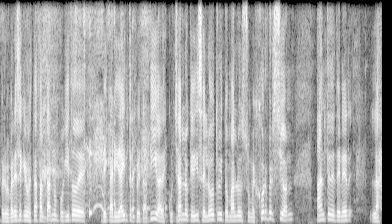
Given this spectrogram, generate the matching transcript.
pero me parece que nos está faltando un poquito de, de caridad interpretativa, de escuchar lo que dice el otro y tomarlo en su mejor versión antes de tener las,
